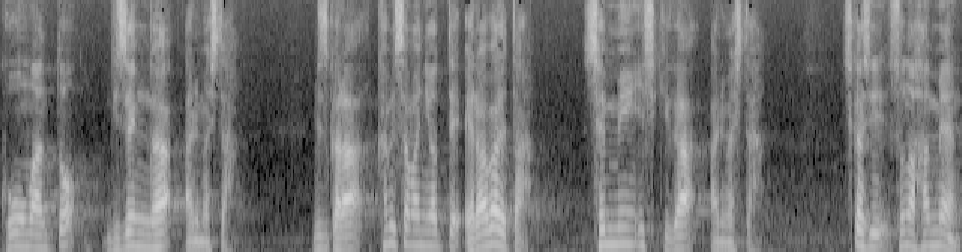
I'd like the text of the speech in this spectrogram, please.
傲慢と偽善がありました。自ら神様によって選ばれた先民意識がありました。しかしその反面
